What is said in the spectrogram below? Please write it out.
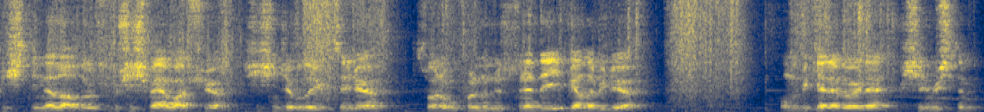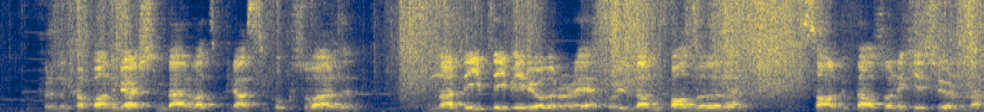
piştiğinde daha doğrusu bu şişmeye başlıyor. Şişince bu da yükseliyor. Sonra bu fırının üstüne değip yanabiliyor. Onu bir kere böyle pişirmiştim. Fırının kapağını bir açtım, berbat plastik kokusu vardı. Bunlar deyip deyip eriyorlar oraya. O yüzden bu fazlalığını sardıktan sonra kesiyorum ben.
